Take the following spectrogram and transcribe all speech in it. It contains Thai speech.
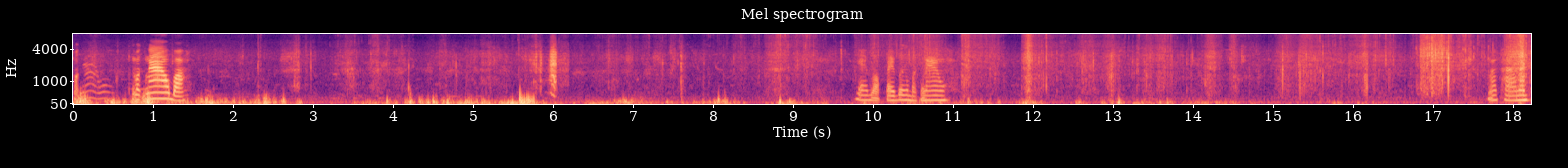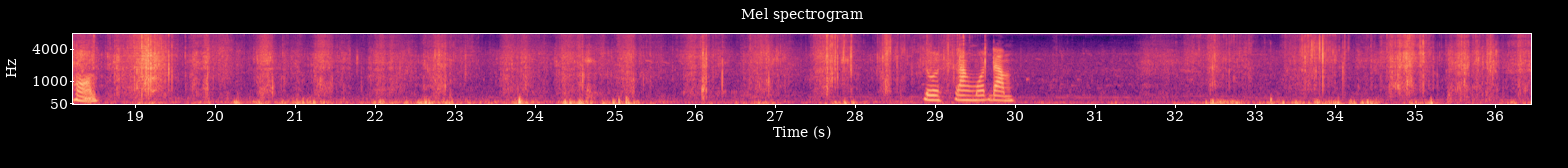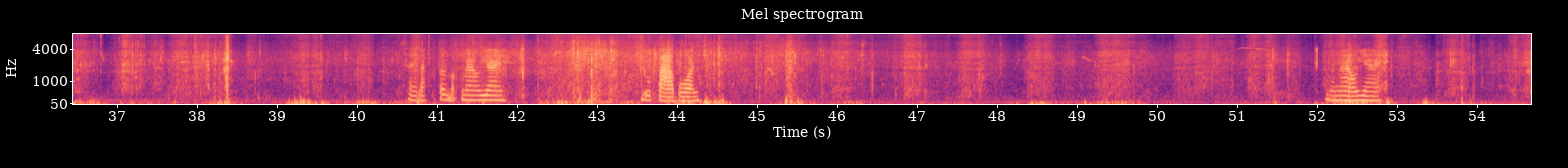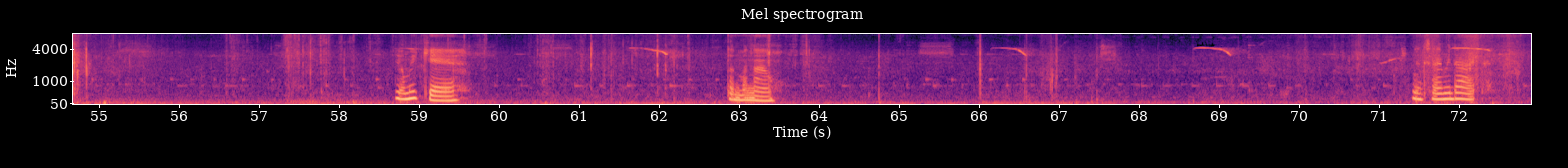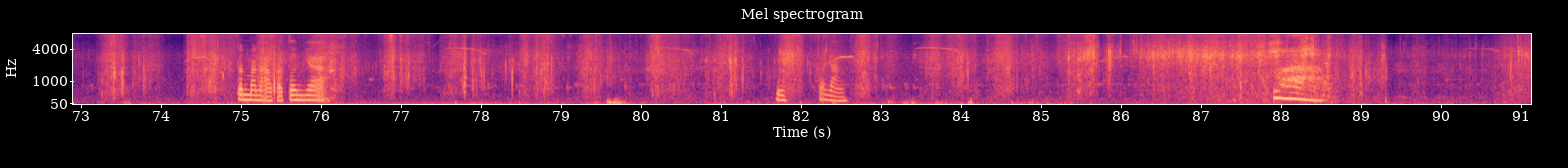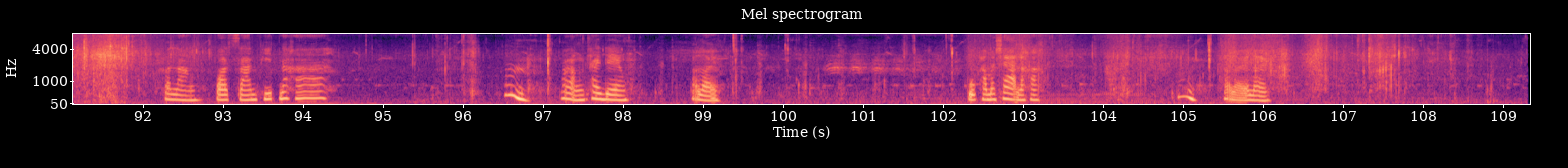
นหน้าว่าบักนาวบ่ยายบอกไปเบิ่งบักนาว มะพร้าวน้ำหอม ดูรังมดดำใส่ลักต้นบักนาวยาย ดูป่าบอน มะนาวยายยังไม่แก่ต้นมะนาวยังใช้ไม่ได้ ต้นมะนาวกับต้นหญ้า นี่ฝรั่งว้าวฝรั่งปลอดสารพิษนะคะอืมฝรั่งชายแดง อร่อยปลูกธรรมชาตินะคะ อืมอร่อยอร่อย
